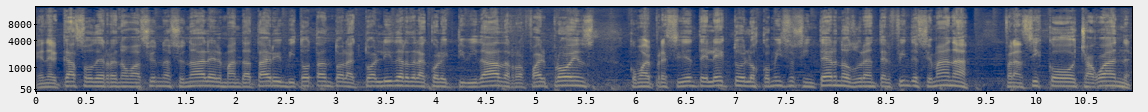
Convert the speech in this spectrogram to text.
En el caso de Renovación Nacional, el mandatario invitó tanto al actual líder de la colectividad, Rafael Proens, como al presidente electo de los comicios internos durante el fin de semana, Francisco Chaguán.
